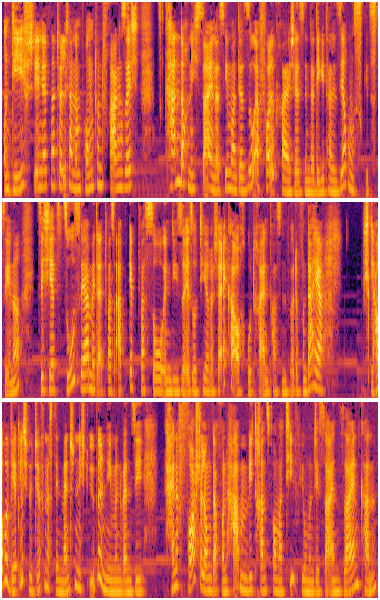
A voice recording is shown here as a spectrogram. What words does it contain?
und die stehen jetzt natürlich an einem Punkt und fragen sich, es kann doch nicht sein, dass jemand, der so erfolgreich ist in der Digitalisierungsszene, sich jetzt so sehr mit etwas abgibt, was so in diese esoterische Ecke auch gut reinpassen würde. Von daher, ich glaube wirklich, wir dürfen es den Menschen nicht übel nehmen, wenn sie keine Vorstellung davon haben, wie transformativ Human Design sein kann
